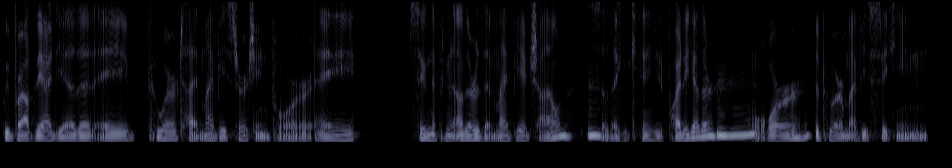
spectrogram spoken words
we brought up the idea that a puer type might be searching for a significant other that might be a child Mm-hmm. so they can continue to play together, or the puer might be seeking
